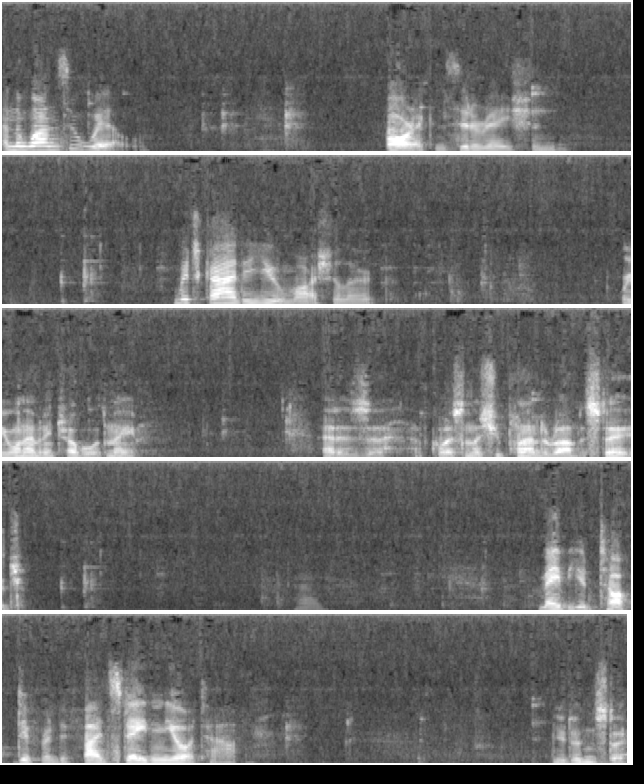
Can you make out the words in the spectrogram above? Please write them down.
and the ones who will. For a consideration. Which kind are you, Marshal Earp? Well, you won't have any trouble with me. That is, uh, of course, unless you plan to rob the stage. Maybe you'd talk different if I'd stayed in your town. You didn't stay.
